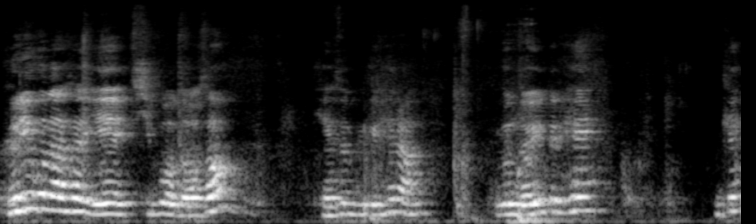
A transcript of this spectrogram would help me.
그리고 나서 얘 집어 넣어서 계속 비교해라. 이건 너희들 해. 오케이?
